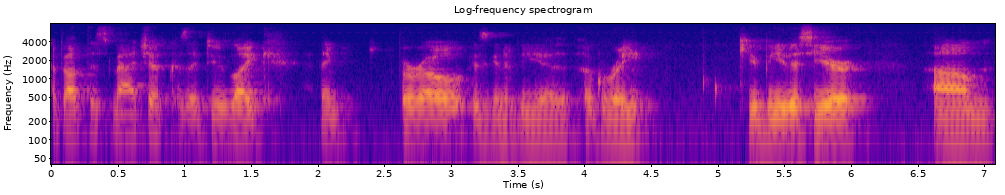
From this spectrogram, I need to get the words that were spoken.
about this matchup because I do like I think Burrow is going to be a, a great QB this year. Um,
